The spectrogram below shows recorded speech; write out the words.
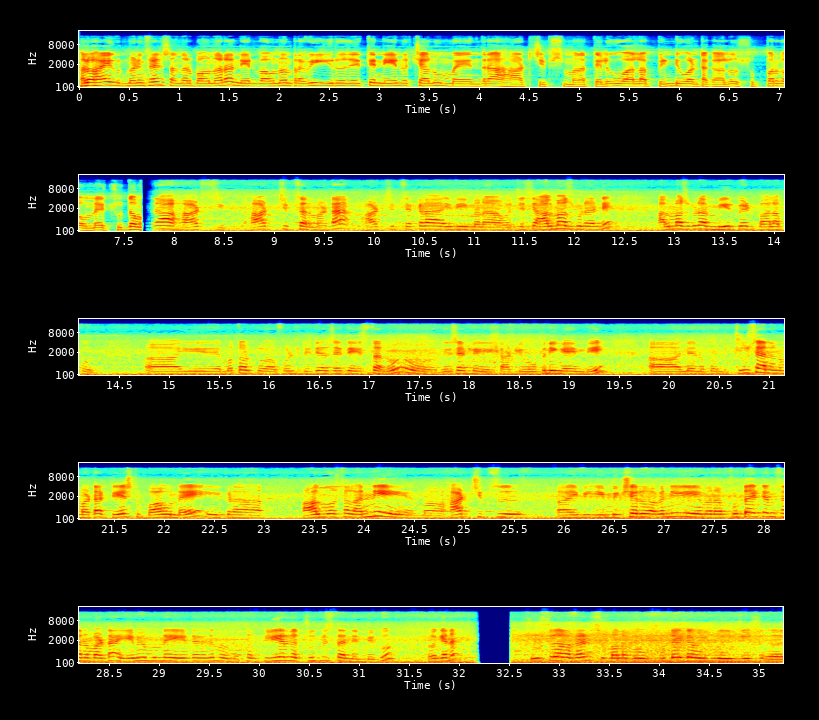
Hello hi good morning friends. అందరు బాగున్నారా? నేను బాగున్నాను రవి. ఈరోజు అయితే నేను వచ్చాను మహేంద్ర హాట్ చిప్స్. మన తెలుగు వాళ్ళ పిండి వంటకాలు సూపర్గా ఉన్నాయి. చూద్దాం. Mahendra hot chips hot chips అనమాట హాట్ చిప్స్ ఎక్కడ? ఇది మన వచ్చేసి ఆల్మాస్ కూడా అండి. ఆల్మాస్ కూడా మీర్పేట్ బాలాపూర్. ఈ మొత్తం ఫుల్ డీటెయిల్స్ అయితే ఇస్తాను. రీసెంట్లీ షార్ట్లీ ఓపెనింగ్ అయింది. నేను కొన్ని చూశాను అనమాట టేస్ట్ బాగున్నాయి. ఇక్కడ ఆల్మోస్ట్ ఆల్ అన్ని హాట్ చిప్స్ ఇవి ఈ మిక్చర్ అవన్నీ మన ఫుడ్ ఐటమ్స్ అనమాట ఏమేమి ఉన్నాయి ఏంటనేది మనం మొత్తం క్లియర్గా చూపిస్తాను నేను మీకు. ఓకేనా? చూస్తున్నారా ఫ్రెండ్స్? మనకు ఫుడ్ ఐటమ్ ఇప్పుడు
